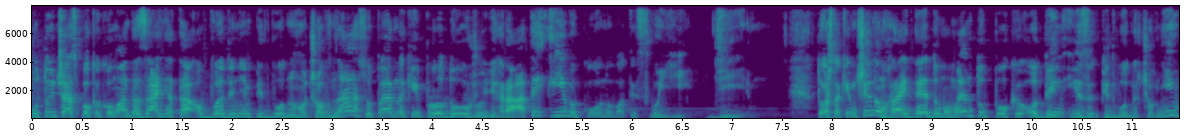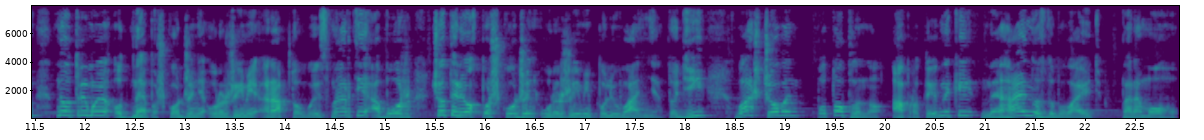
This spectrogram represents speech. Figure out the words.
У той час, поки команда зайнята обведенням підводного човна, суперники продовжують грати і виконувати свої дії. Тож таким чином гра йде до моменту, поки один із підводних човнів не отримує одне пошкодження у режимі раптової смерті або ж чотирьох пошкоджень у режимі полювання. Тоді ваш човен потоплено, а противники негайно здобувають перемогу.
